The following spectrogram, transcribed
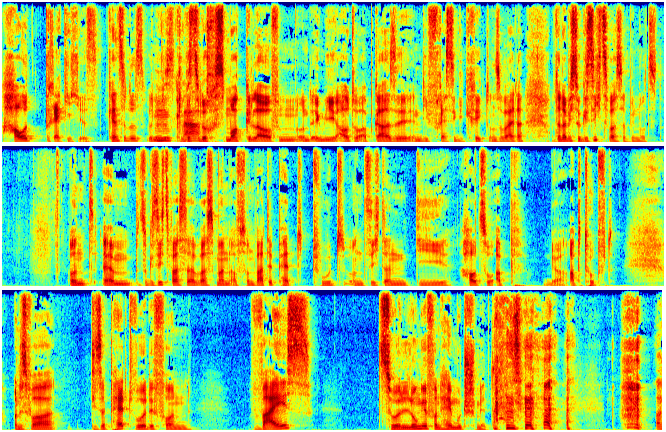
Haut dreckig ist. Kennst du das? Wenn du, das, mm, bist du durch Smog gelaufen und irgendwie Autoabgase in die Fresse gekriegt und so weiter. Und dann habe ich so Gesichtswasser benutzt. Und ähm, so Gesichtswasser, was man auf so ein Wattepad tut und sich dann die Haut so ab, ja, abtupft. Und es war, dieser Pad wurde von weiß zur Lunge von Helmut Schmidt. Oh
